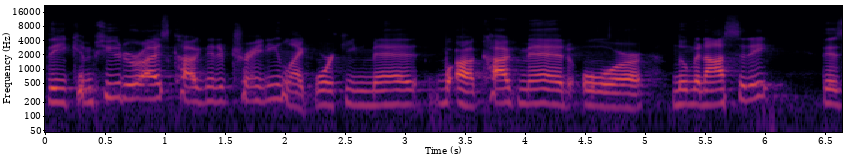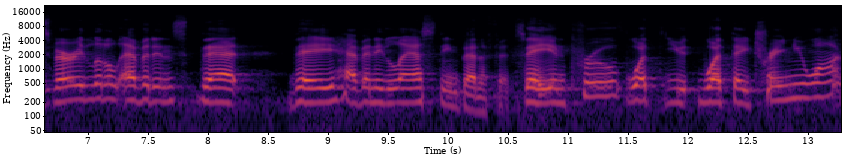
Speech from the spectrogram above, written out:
the computerized cognitive training like Working Med, uh, CogMed or Luminosity, there's very little evidence that they have any lasting benefits. They improve what, you, what they train you on,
